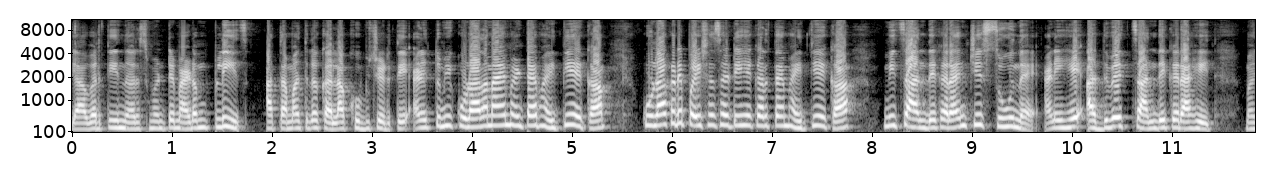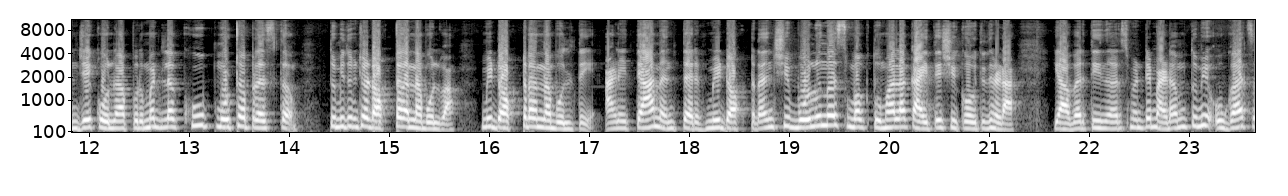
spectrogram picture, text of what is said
यावरती नर्स म्हणते मॅडम प्लीज आता मात्र कला खूप चिडते. आणि तुम्ही कुणाला नाही म्हणताय माहिती आहे का? कुणाकडे पैशासाठी हे करताय माहिती आहे का? मी चांदेकरांची सून आहे आणि हे अद्वैत चांदेकर आहेत. म्हणजे कोल्हापूरमधलं खूप मोठं प्रस्थ. तुम्ही तुमच्या डॉक्टरांना बोलवा. मी डॉक्टरांना बोलते आणि त्यानंतर मी डॉक्टरांशी बोलूनच मग तुम्हाला काय ते शिकवते धडा. यावरती नर्स म्हणते मॅडम तुम्ही उगाच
